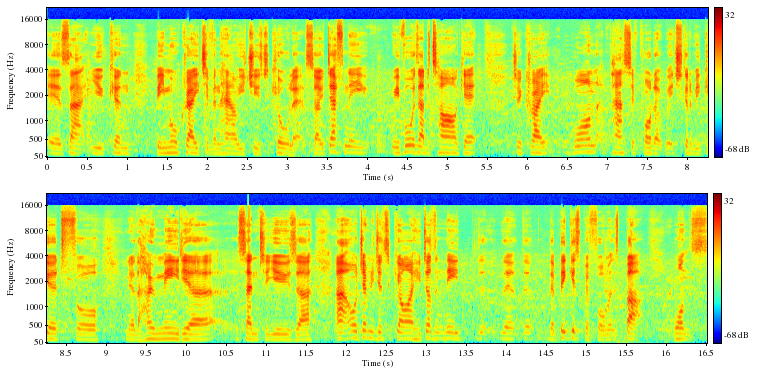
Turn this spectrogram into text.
is that you can be more creative in how you choose to call it. So definitely, we've always had a target to create one passive product which is going to be good for you know the home media center user, uh, or generally just a guy who doesn't need the, the, the, the biggest performance but wants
